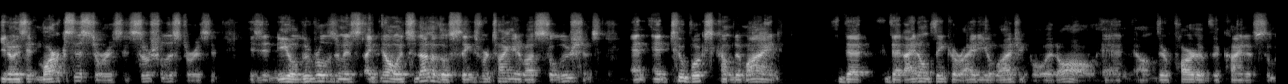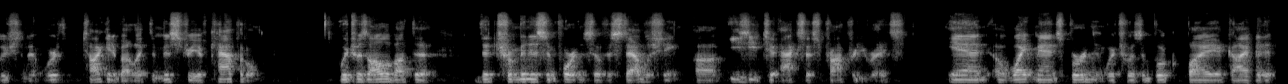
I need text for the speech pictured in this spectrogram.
You know is it marxist or is it socialist or is it is it neoliberalism? It's like no it's none of those things. We're talking about solutions. And and two books come to mind that that i don't think are ideological at all. And um, they're part of the kind of solution that we're talking about like the mystery of capital which was all about the the tremendous importance of establishing uh, easy to access property rights and A White Man's Burden, which was a book by a guy that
